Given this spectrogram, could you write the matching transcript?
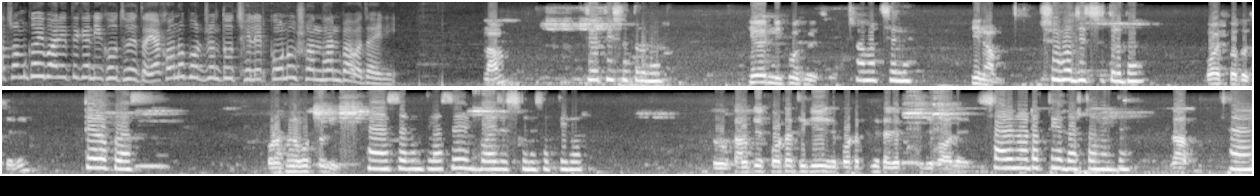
আচমকাই বাড়ি থেকে নিখোঁজ হয়ে যায়। এখনও পর্যন্ত ছেলের কোনো সন্ধান পাওয়া যায়নি। নাম? জ্যোতি সূত্রধর। কে নিখোঁজ হয়েছে? আমার ছেলে। কি নাম? শুভজিৎ সূত্রধর। বয়স কত ছেলে? তেরো ক্লাস পড়াশোনা করতো কি? হ্যাঁ সেভেন ক্লাসে বয়েজ স্কুলে শক্তিগড় তো কালকে কটা থেকে কটা থেকে তাকে খুঁজে পাওয়া যায়? সাড়ে নটার থেকে দশটার মধ্যে। রাত? হ্যাঁ।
